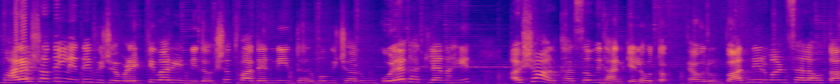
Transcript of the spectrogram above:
महाराष्ट्रातील नेते विजय वडेट्टीवार यांनी दहशतवाद्यांनी धर्म विचारून गोळ्या घातल्या नाहीत अशा अर्थाचं विधान केलं होतं. त्यावरून वाद निर्माण झाला होता.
